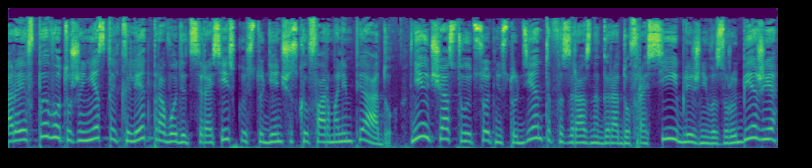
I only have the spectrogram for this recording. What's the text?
РФП вот уже несколько лет проводит Всероссийскую студенческую фармолимпиаду. В ней участвуют сотни студентов из разных городов России и ближнего зарубежья,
